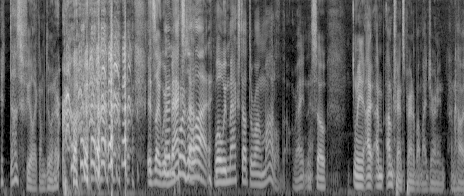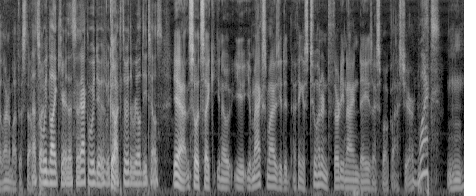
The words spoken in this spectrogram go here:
it does feel like I'm doing it wrong. it's like we 34 maxed is a out. lot. Well, we maxed out the wrong model, though, right? And so, I mean, I, I'm I'm transparent about my journey and how I learn about this stuff. That's what we'd like here. That's exactly what we do. Is we Good. talk through the real details. Yeah, and so it's like you know, you you maximize. You did. I think it's 239 days I spoke last year. What? Mm-hmm.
